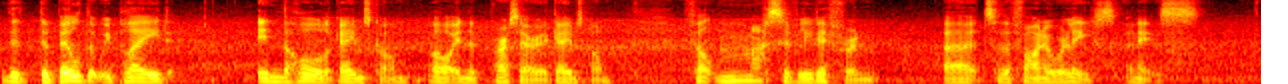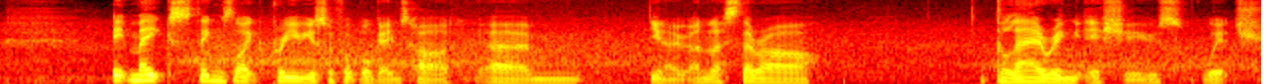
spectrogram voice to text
the the build that we played in the hall at Gamescom, or in the press area at Gamescom, felt massively different uh, to the final release, and it's it makes things like previews for football games hard. Um, you know, unless there are glaring issues, which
